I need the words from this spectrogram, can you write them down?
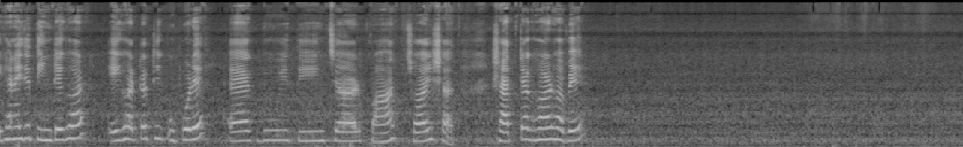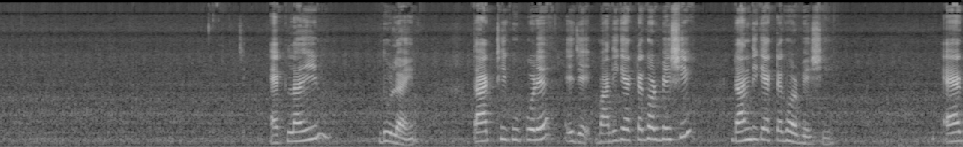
এখানে এই যে তিনটে ঘর, এই ঘরটা ঠিক উপরে, এক, দুই, তিন, চার, পাঁচ, ছয়, সাত, সাতটা ঘর হবে। এক লাইন, দু লাইন। তার ঠিক উপরে, এই যে বাঁদিকে একটা ঘর বেশি ডান দিকে একটা ঘর বেশি। এক,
